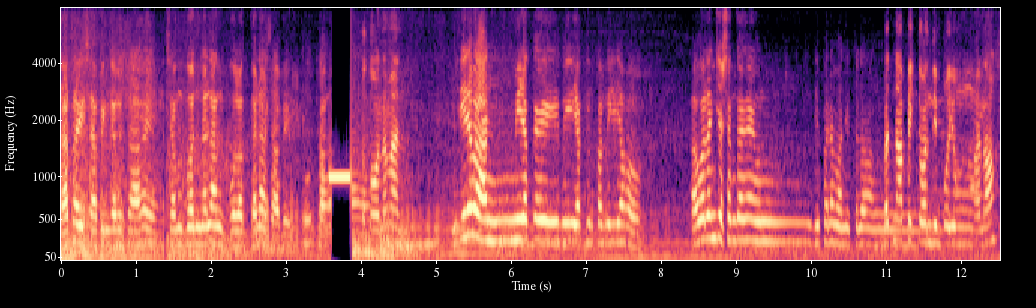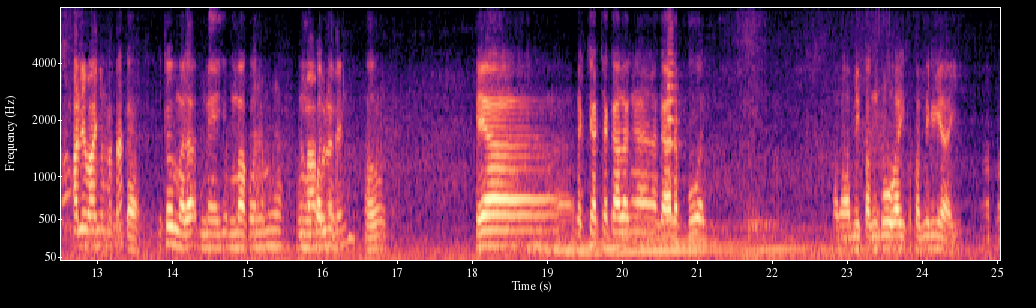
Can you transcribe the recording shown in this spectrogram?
Tatay, sabing gano'n sa akin, isang buwan na lang, bulag ka na, sabi. Putang Totoo naman. Hindi naman, umiyak, eh, umiyak yung pamilya ko. Ah, walang Diyos hanggang ngayon, hindi pa naman, ito lang. ang- Ba't naapektuhan din po yung ano, kaliwa yung mata? Ka. Ito, mala, medyo umako naman na. Umabo na din? Oo. Kaya, nagtsatsaga lang nga, naghanap buhay. Para may pangbuhay sa pamilya. Eh. Opo.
